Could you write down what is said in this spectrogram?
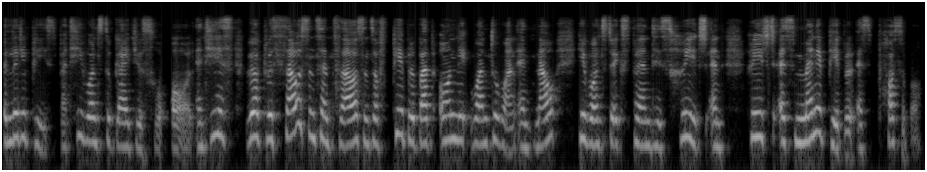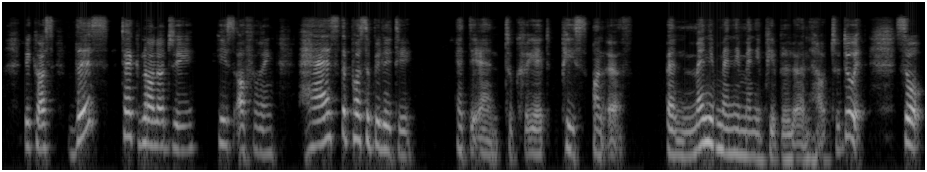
a little piece, but he wants to guide you through all. And he has worked with thousands and thousands of people, but only one to one. And now he wants to expand his reach and reach as many people as possible because this technology he's offering has the possibility at the end to create peace on earth. And many, many, many people learn how to do it. So,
